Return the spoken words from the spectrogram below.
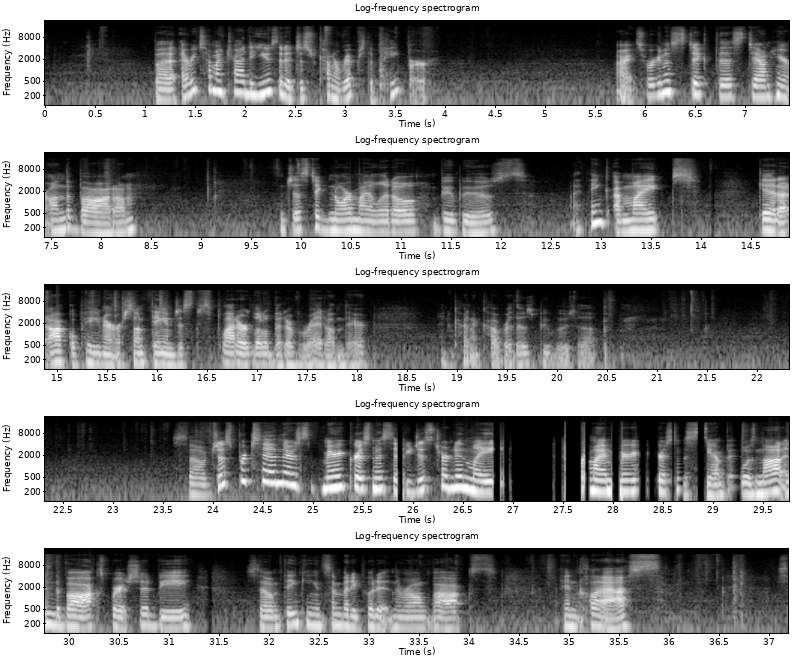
But every time I tried to use it, it just kind of ripped the paper. All right, so we're going to stick this down here on the bottom. Just ignore my little boo-boos. I think I might get an aqua painter or something and just splatter a little bit of red on there and kind of cover those boo-boos up. So just pretend there's Merry Christmas if you just turned in late for my Merry Christmas stamp. It was not in the box where it should be. So I'm thinking somebody put it in the wrong box in class.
